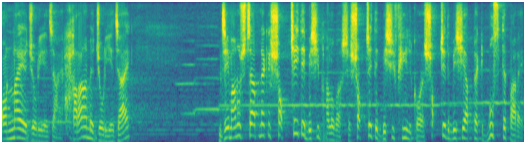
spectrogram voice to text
অন্যায়ে জড়িয়ে যায়, হারামে জড়িয়ে যায়। যে মানুষটা আপনাকে সবচেয়ে বেশি ভালোবাসে সবচেয়ে বেশি ফিল করে সবচেয়ে বেশি আপনাকে বুঝতে পারে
